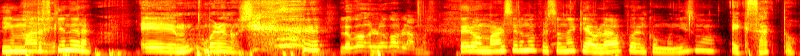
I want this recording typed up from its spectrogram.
¿Y Marx quién era? Eh, buenas noches. luego, luego hablamos. Pero Marx era una persona que hablaba por el comunismo. Exacto.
